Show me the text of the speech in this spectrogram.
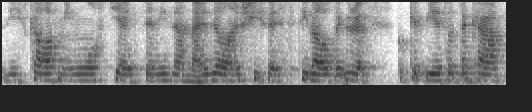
získala v minulosti aj ceny za najzelenší festival, takže ako keby je to taká,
